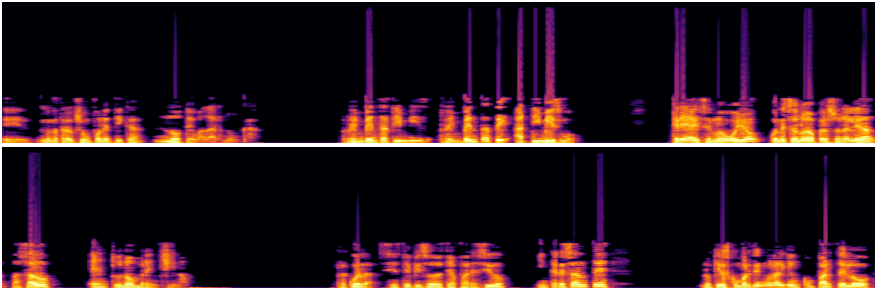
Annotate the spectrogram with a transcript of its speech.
eh, de una traducción fonética no te va a dar nunca. Reinventa a ti, reinvéntate a ti mismo. Crea ese nuevo yo con esa nueva personalidad basado en tu nombre en chino. Recuerda, si este episodio te ha parecido interesante, lo quieres compartir con alguien, compártelo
